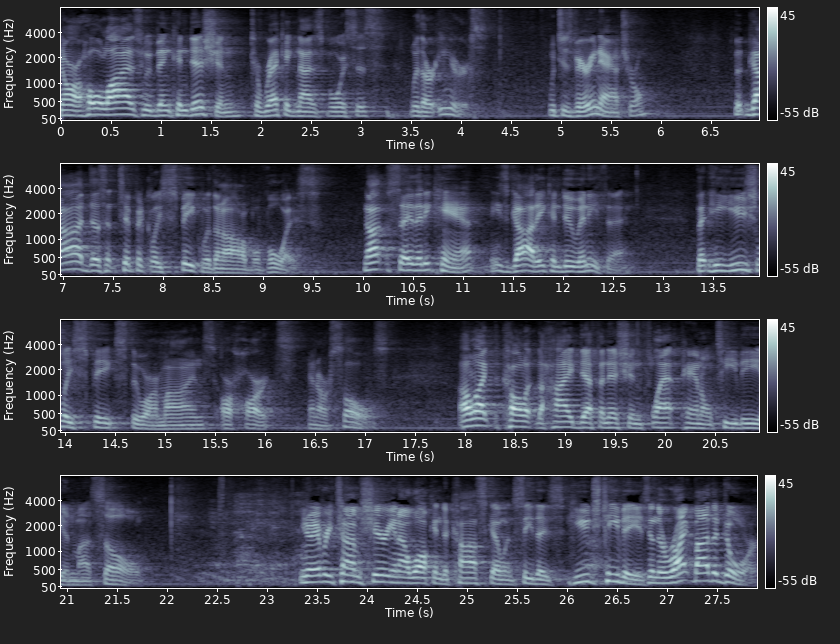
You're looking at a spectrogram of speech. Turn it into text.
know, our whole lives we've been conditioned to recognize voices with our ears, which is very natural. But God doesn't typically speak with an audible voice. Not to say that He can't, He's God, He can do anything. But He usually speaks through our minds, our hearts, and our souls. I like to call it the high definition flat panel TV in my soul. You know, every time Sherry and I walk into Costco and see those huge TVs, and they're right by the door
